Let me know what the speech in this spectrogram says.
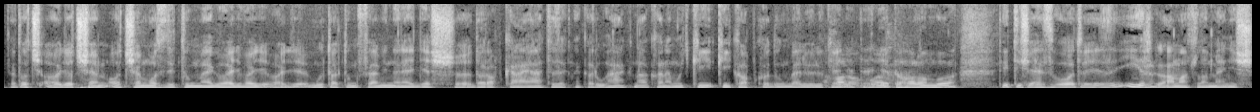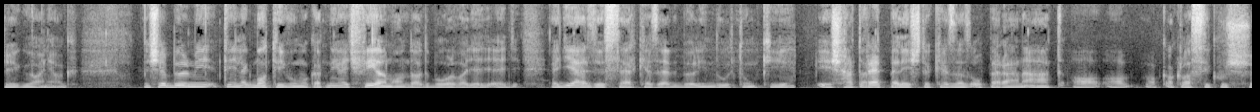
Tehát ott, ahogy ott sem, ott sem mozdítunk meg, vagy, vagy, vagy mutatunk fel minden egyes darabkáját ezeknek a ruháknak, hanem úgy ki, kikapkodunk belőlük a egyet, egyet a halomból. Itt is ez volt, hogy ez egy irgalmatlan mennyiségű anyag. És ebből mi tényleg motivumokat, néha egy fél mondatból, vagy egy, egy, egy jelző szerkezetből indultunk ki, és hát a reppeléstől kezdve az operán át a, a, a klasszikus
